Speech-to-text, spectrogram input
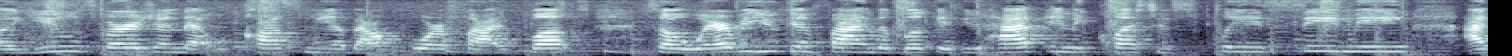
a used version that would cost me about four or five bucks. So wherever you can find the book, if you have any questions, please see me. I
